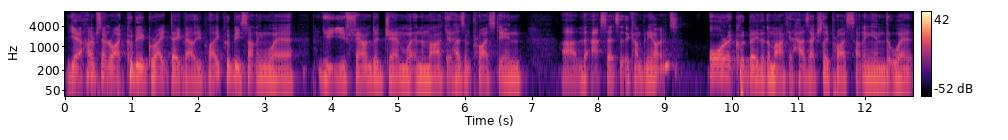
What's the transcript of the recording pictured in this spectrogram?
yeah, 100% right. Could be a great deep value play. Could be something where you, you found a gem where, and the market hasn't priced in uh, the assets that the company owns. Or it could be that the market has actually priced something in that we're,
